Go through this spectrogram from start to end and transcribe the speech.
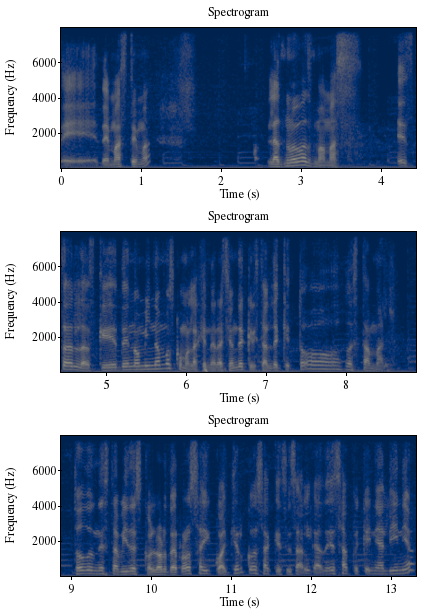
de, de, más tema. Las nuevas mamás estas las que denominamos como la generación de cristal de que todo está mal. Todo en esta vida es color de rosa y cualquier cosa que se salga de esa pequeña línea,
